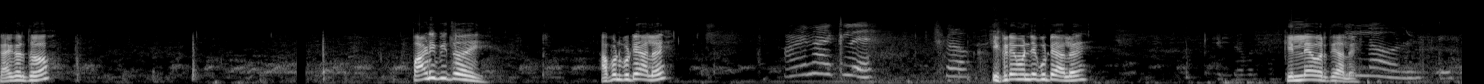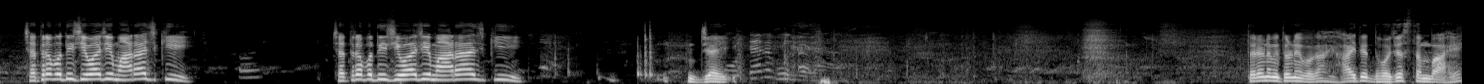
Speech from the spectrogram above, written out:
काय करतो? पाणी पितोय. आपण कुठे आलोय? इकडे. म्हणजे कुठे आलोय? किल्ल्यावरती आलोय. छत्रपती शिवाजी महाराज की? छत्रपती शिवाजी महाराज की? जय. तर ना मित्रांनो बघा हा इथे ध्वजस्तंभ आहे.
